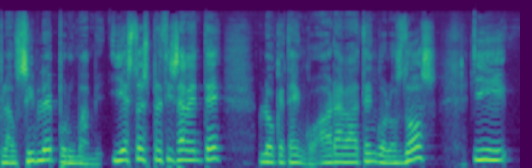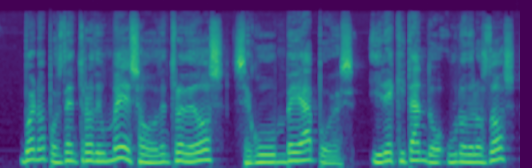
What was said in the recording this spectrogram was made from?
plausible por Umami. Y esto es precisamente lo que tengo. Ahora tengo los dos y bueno, pues dentro de un mes o dentro de dos, según vea, pues iré quitando uno de los dos.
